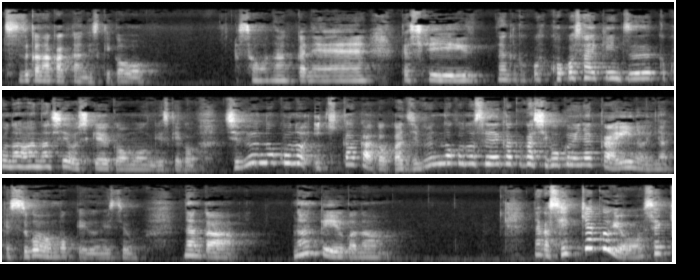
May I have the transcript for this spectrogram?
続かなかったんですけどそうなんかね私なんかここここ最近ずっとこの話をしてると思うんですけど自分のこの生き方とか自分のこの性格が仕事になったらいいのになってすごい思ってるんですよ。なんかなんて言うかな。なんか接客業。接客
